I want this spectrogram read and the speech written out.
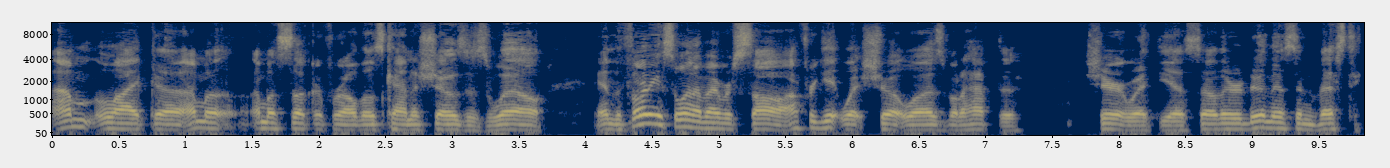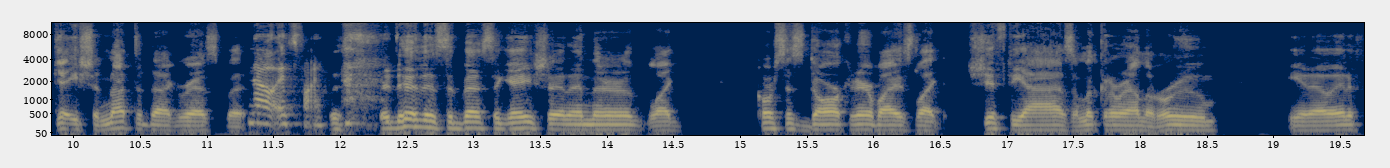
I'm like uh, I'm a I'm a sucker for all those kind of shows as well. And the funniest one I've ever saw, I forget what show it was, but I have to share it with you. So they're doing this investigation, not to digress, but no, it's fine. they're doing this investigation, and they're like, of course, it's dark, and everybody's like shifty eyes and looking around the room, you know. And if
